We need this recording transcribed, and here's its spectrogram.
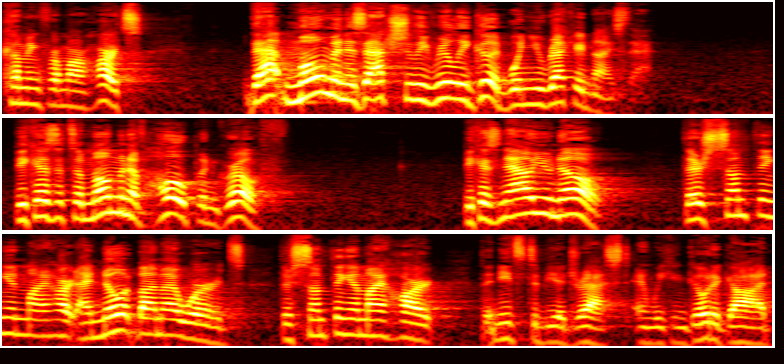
coming from our hearts. That moment is actually really good when you recognize that. Because it's a moment of hope and growth. Because now you know there's something in my heart. I know it by my words. There's something in my heart that needs to be addressed. And we can go to God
